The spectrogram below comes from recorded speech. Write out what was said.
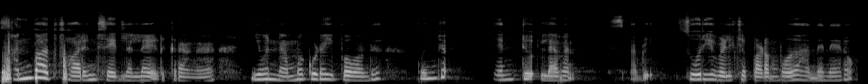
sunbath foreign சைட்லலாம் எடுக்கிறாங்க. ஈவன் நம்ம கூட இப்போ வந்து கொஞ்சம் டென் டு லெவன் அப்படி சூரிய வெளிச்சம் படும்போது அந்த நேரம்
